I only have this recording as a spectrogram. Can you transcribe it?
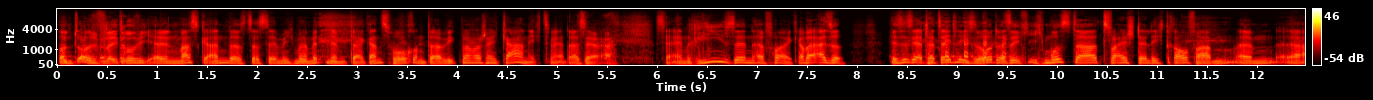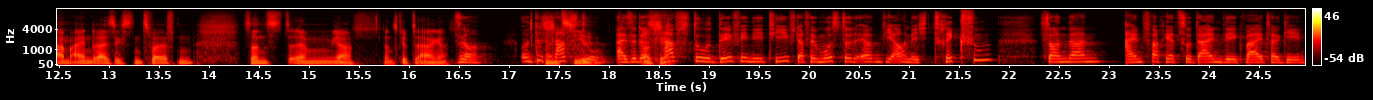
Und, und vielleicht rufe ich Elon Musk an, dass, dass der mich mal mitnimmt da ganz hoch und da wiegt man wahrscheinlich gar nichts mehr. Das ist ja, ist ja ein Riesenerfolg. Aber also, es ist ja tatsächlich so, dass ich, ich muss da zweistellig drauf haben ähm, äh, am 31.12. Sonst, ähm, ja, sonst gibt's Ärger. So. Und das mein schaffst Ziel. du. Also das okay. schaffst du definitiv. Dafür musst du irgendwie auch nicht tricksen, sondern einfach jetzt so deinen Weg weitergehen.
